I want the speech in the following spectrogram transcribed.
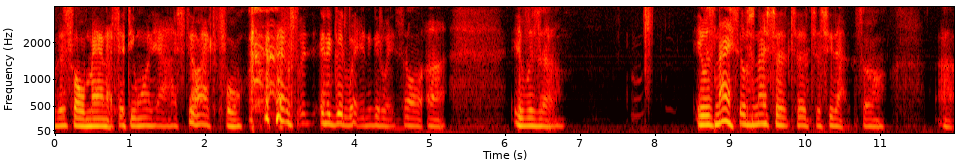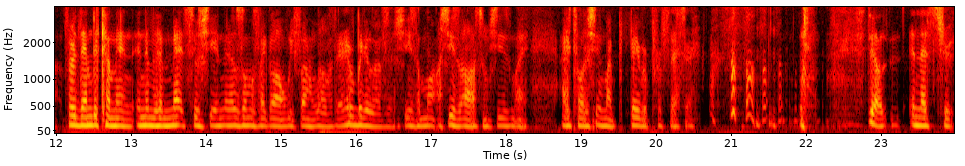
this old man at 51 yeah i still act a fool in a good way in a good way so uh it was uh it was nice it was nice to to, to see that so uh, for them to come in and then they met Suchi and then it was almost like oh we fell in love with her everybody loves her she's a mom. she's awesome she's my i told her she's my favorite professor still and that's true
